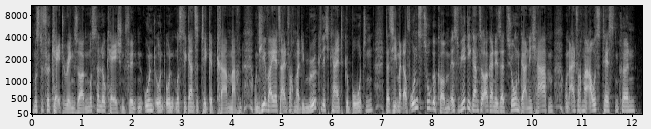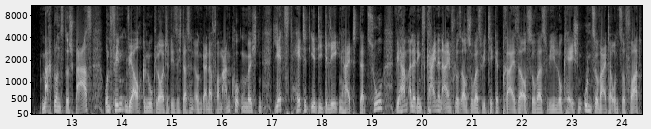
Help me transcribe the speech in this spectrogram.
musst du für Catering sorgen, musst eine Location finden und, und, und, musst die ganze Ticketkram machen. Und hier war jetzt einfach mal die Möglichkeit geboten, dass jemand auf uns zugekommen ist, wir die ganze Organisation gar nicht haben und einfach mal austesten können, macht uns das Spaß und finden wir auch genug Leute, die sich das in irgendeiner Form angucken möchten. Jetzt hättet ihr die Gelegenheit dazu. Wir haben allerdings keinen Einfluss auf sowas wie Ticketpreise, auf sowas wie Location und so weiter und so fort.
